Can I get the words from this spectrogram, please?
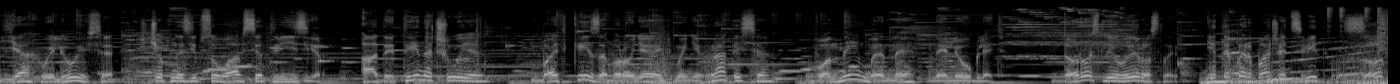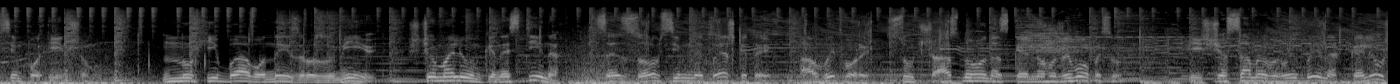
я хвилююся, щоб не зіпсувався твій зір. А дитина чує батьки забороняють мені гратися, вони мене не люблять. Дорослі виросли і тепер бачать світ зовсім по-іншому. Ну хіба вони зрозуміють, що малюнки на стінах це зовсім не бешкети, а витвори сучасного наскельного живопису? І що саме в глибинах калюш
